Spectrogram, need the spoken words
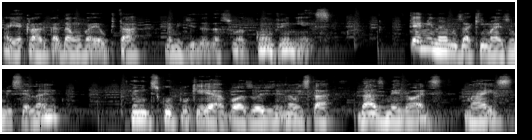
aí é claro cada um vai optar na medida da sua conveniência. Terminamos aqui mais um miscelâneo eu me desculpo porque a voz hoje não está das melhores, mas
